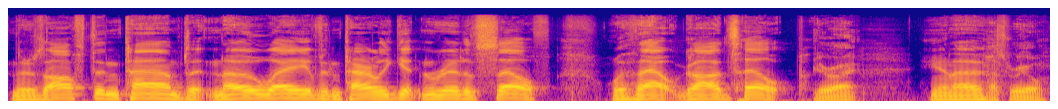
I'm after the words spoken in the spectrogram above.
And there's often times that no way of entirely getting rid of self without God's help. You're right. You know, That's real.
